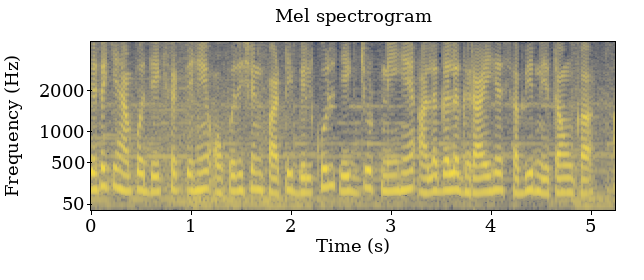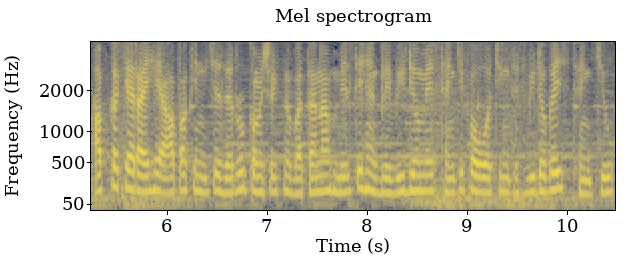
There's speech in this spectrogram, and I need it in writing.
जैसे कि यहाँ पे देख सकते हैं ऑपोजिशन पार्टी बिल्कुल एकजुट नहीं है अलग अलग राय है सभी नेताओं का। आपका क्या राय है? आप आके नीचे ज़रूर कमेंट सेक्शन में बताना। मिलते हैं अगले वीडियो में। Thank you for watching this video guys thank you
